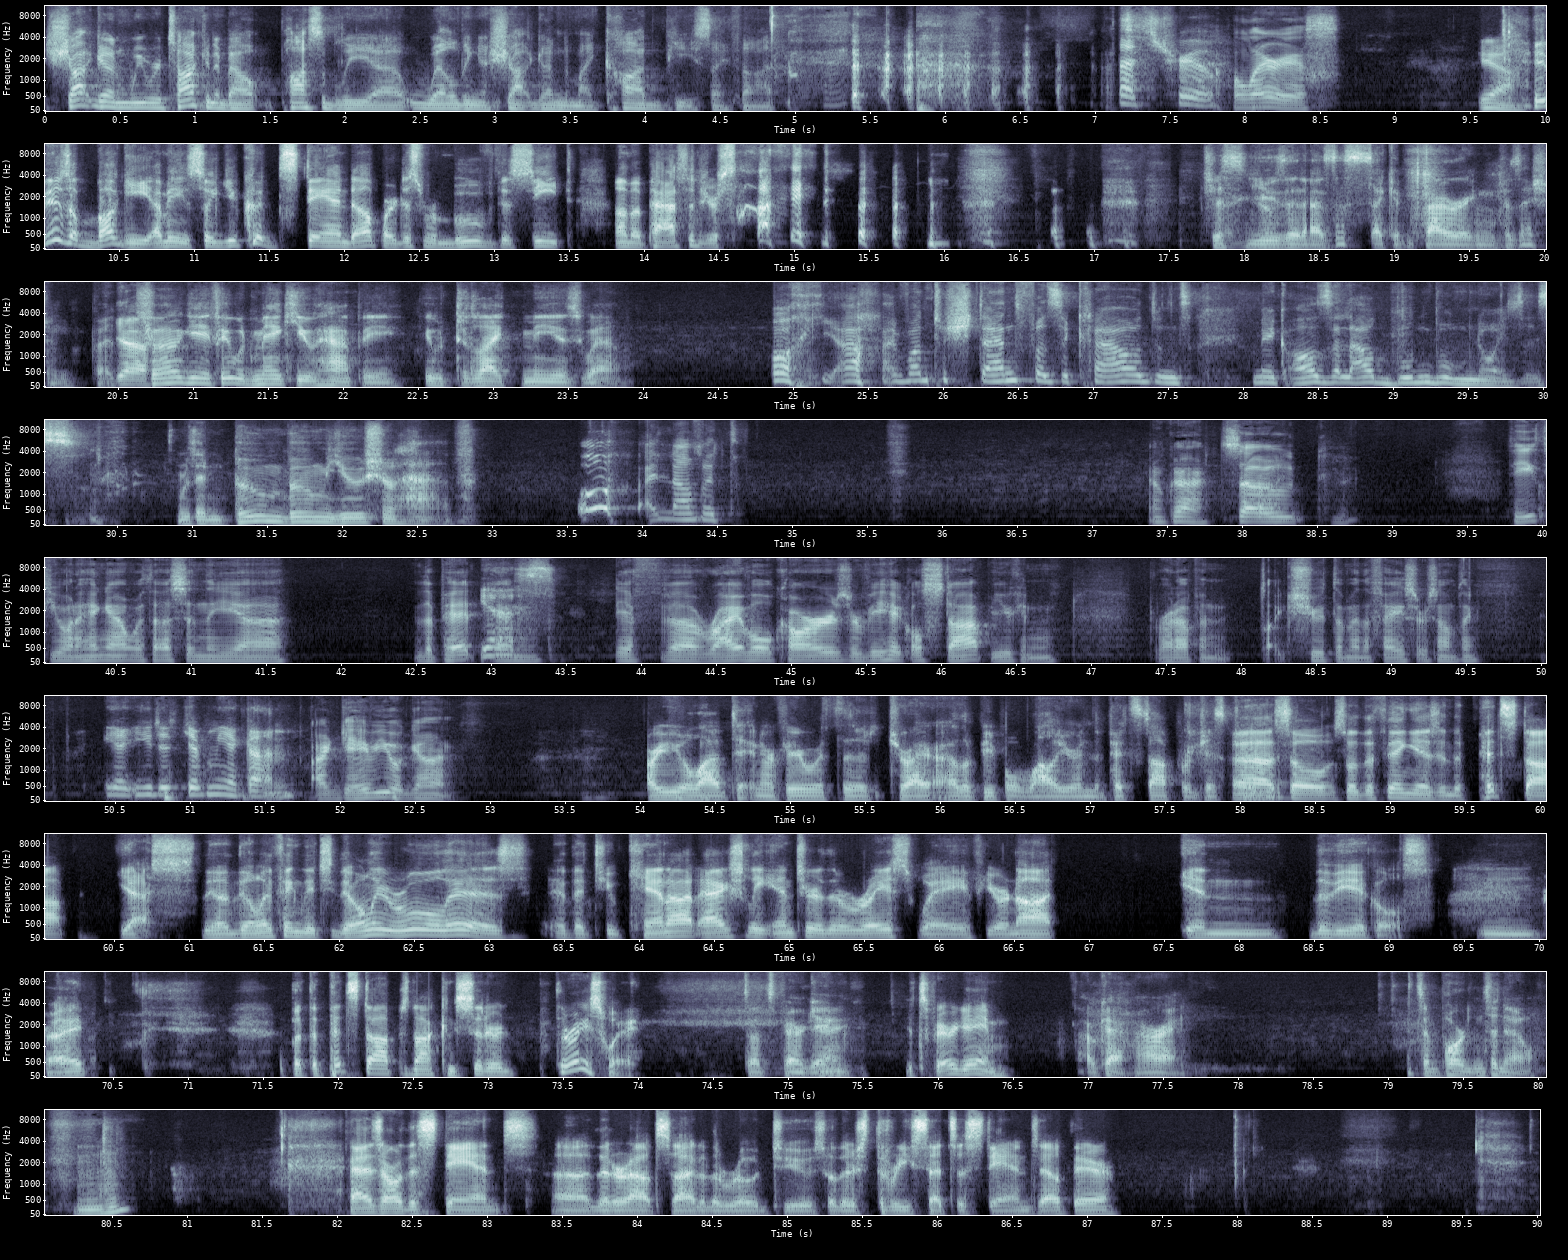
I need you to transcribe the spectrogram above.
shotgun. We were talking about possibly uh, welding a shotgun to my cod piece. I thought. That's true. Hilarious. Yeah. It is a buggy. I mean, so you could stand up or just remove the seat on the passenger side. just There go. use it as a second firing position. But yeah. Fergie, if it would make you happy, it would delight me as well. Oh yeah, I want to stand for the crowd and make all the loud boom boom noises. Well, then boom, boom, you shall have. Oh, I love it. Okay. So Teeth, you want to hang out with us in the uh the pit? Yes. And if uh, rival cars or vehicles stop, you can run up and like shoot them in the face or something. Yeah, you did give me a gun. I gave you a gun. are you allowed to interfere with the dri other people while you're in the pit stop, or just Uh, so, so the thing is, in the pit stop, yes, the the only thing that you, the only rule is that you cannot actually enter the raceway if you're not in the vehicles, right? But the pit stop is not considered the raceway. so it's fair Okay. game? It's fair game. Okay, all right. It's important to know. Mm-hmm. As are the stands uh, that are outside of the road too. So there's three sets of stands out there.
